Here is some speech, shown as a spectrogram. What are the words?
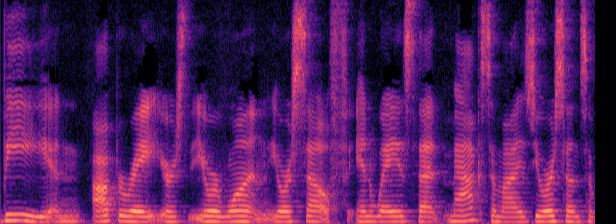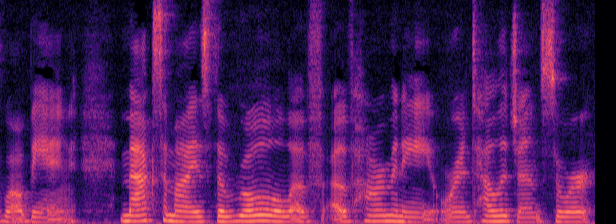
be and operate your your one yourself in ways that maximize your sense of well-being maximize the role of of harmony or intelligence or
